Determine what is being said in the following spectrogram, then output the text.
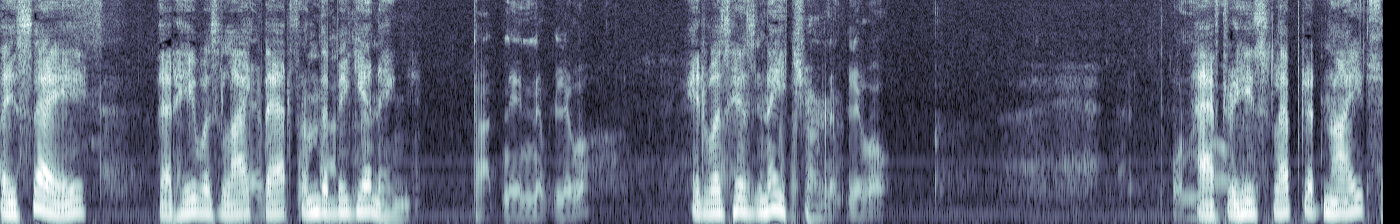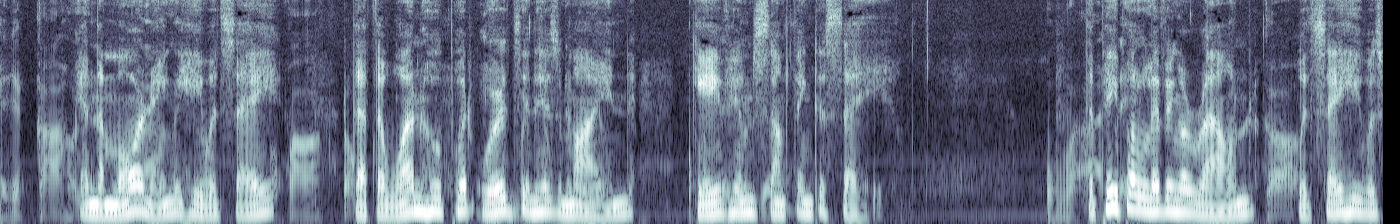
They say that he was like that from the beginning. It was his nature. After he slept at night, in the morning he would say that the one who put words in his mind gave him something to say. The people living around would say he was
